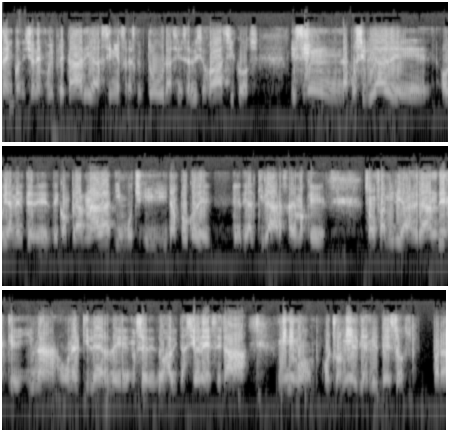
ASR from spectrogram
en condiciones muy precarias, sin infraestructura, sin servicios básicos y sin la posibilidad de, obviamente, de, comprar nada y, y, tampoco de, alquilar. Sabemos que son familias grandes que y una, un alquiler de, no sé, de dos habitaciones está mínimo 8 mil, 10 mil pesos para,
